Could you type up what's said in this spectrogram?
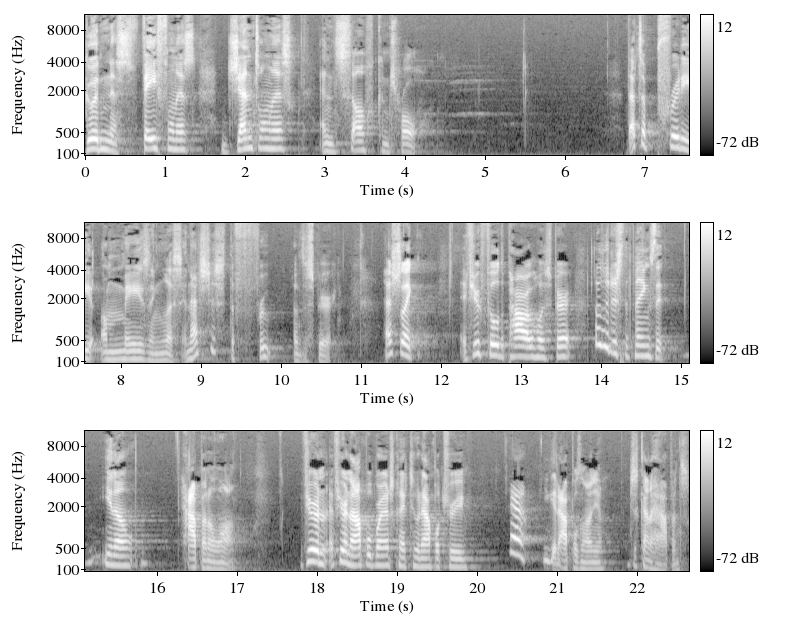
goodness, faithfulness, gentleness, and self control. That's a pretty amazing list. And that's just the fruit of the Spirit. That's like, if you're filled with the power of the Holy Spirit, those are just the things that, you know, happen along. If you're an, if you're an apple branch connected to an apple tree, yeah, you get apples on you. It just kind of happens,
